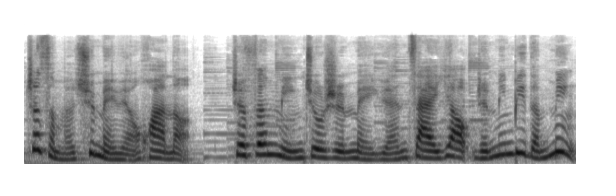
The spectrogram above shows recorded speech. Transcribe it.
这怎么去美元化呢？这分明就是美元在要人民币的命。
